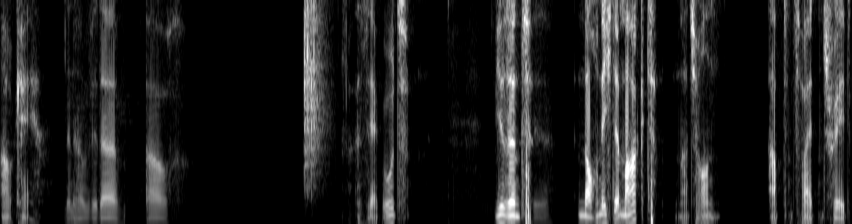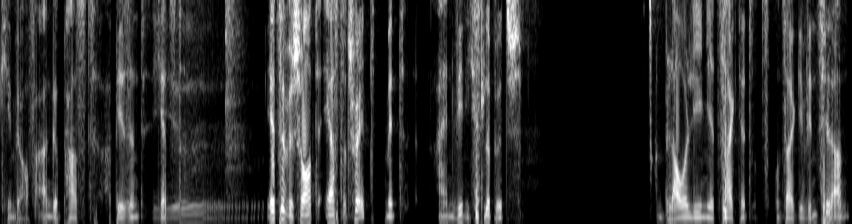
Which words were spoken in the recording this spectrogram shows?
Okay. Dann haben wir da auch. Sehr gut. Wir sind noch nicht im Markt. Mal schauen. Ab dem zweiten Trade gehen wir auf angepasst. Wir sind jetzt. Jetzt sind wir short. Erster Trade mit ein wenig Slippage. Blaue Linie zeichnet uns unser Gewinnziel an.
